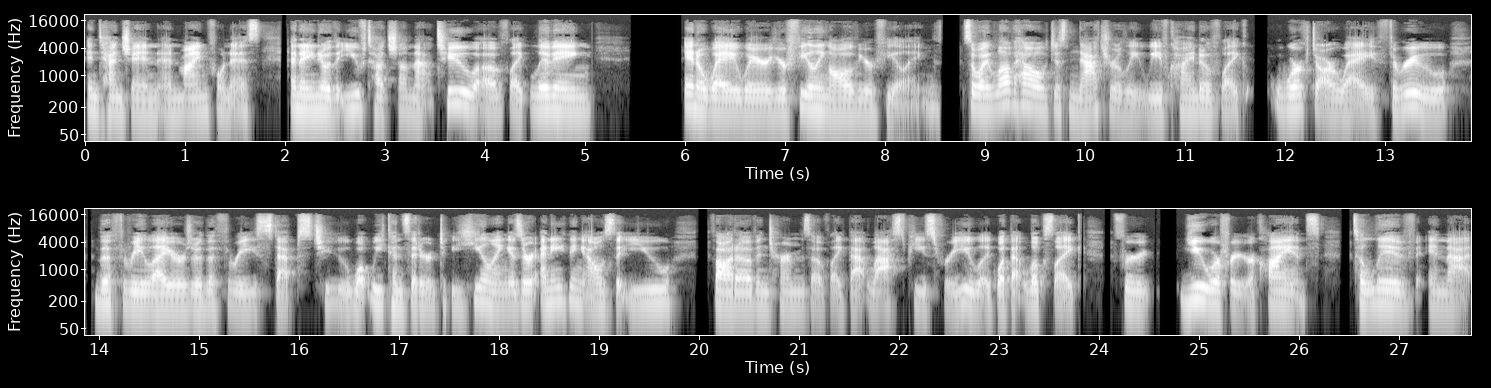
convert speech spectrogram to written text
intention and mindfulness and i know that you've touched on that too of like living in a way where you're feeling all of your feelings so I love how just naturally we've kind of like worked our way through the three layers or the three steps to what we consider to be healing. Is there anything else that you thought of in terms of like that last piece for you, like what that looks like for you or for your clients to live in that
